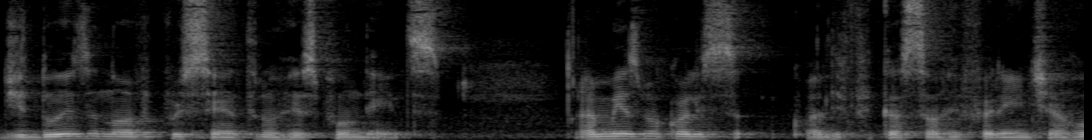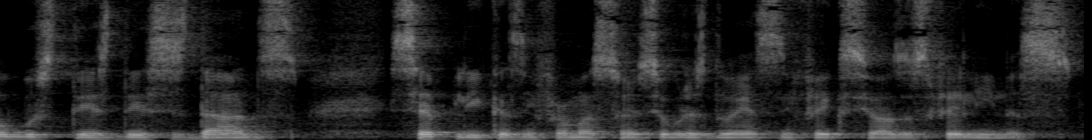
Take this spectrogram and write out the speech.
de 2 a 9% nos respondentes. A mesma qualificação referente à robustez desses dados se aplica às informações sobre as doenças infecciosas felinas.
